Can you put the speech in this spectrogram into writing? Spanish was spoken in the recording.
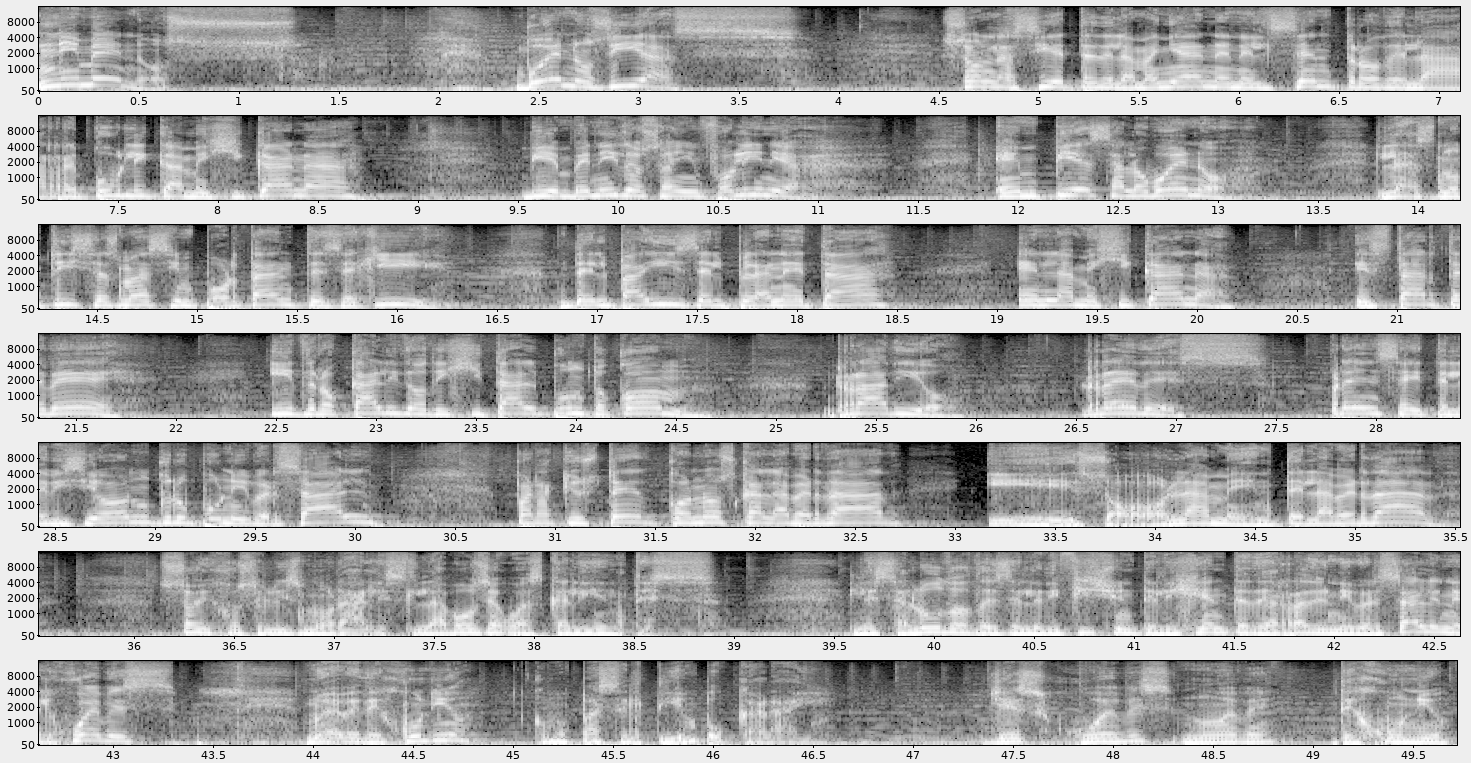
ni menos. Buenos días. Son las 7 de la mañana en el centro de la República Mexicana. Bienvenidos a Infolínea. Empieza lo bueno. Las noticias más importantes de aquí, del país, del planeta, en la mexicana. Star TV, hidrocálidodigital.com, radio, redes prensa y televisión, Grupo Universal, para que usted conozca la verdad y solamente la verdad. Soy José Luis Morales, la voz de Aguascalientes. Les saludo desde el edificio inteligente de Radio Universal en el jueves 9 de junio. ¿Cómo pasa el tiempo, caray? Ya es jueves 9 de junio,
